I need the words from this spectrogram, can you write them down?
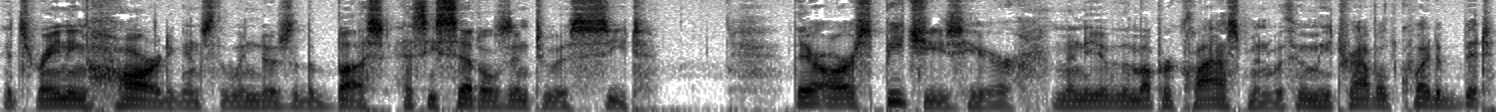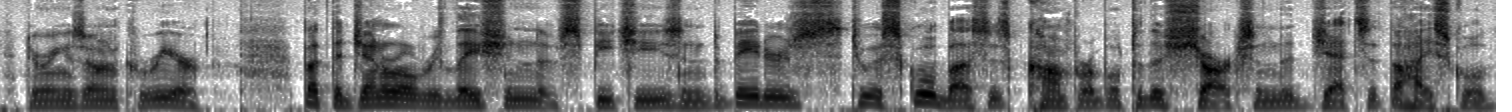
It's raining hard against the windows of the bus as he settles into his seat. There are speechies here, many of them upperclassmen with whom he traveled quite a bit during his own career. But the general relation of speechies and debaters to a school bus is comparable to the sharks and the jets at the high school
